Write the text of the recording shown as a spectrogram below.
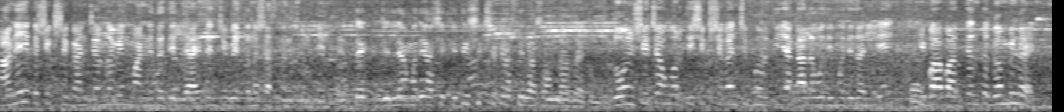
अनेक शिक्षकांच्या नवीन मान्यता दिलेल्या आहेत त्यांची वेतनं शासनाने सुरू केली प्रत्येक जिल्ह्यामध्ये असे किती शिक्षक असतील असा अंदाज आहे तुमचा? दोनशेच्या वरती शिक्षकांची भरती या कालावधीमध्ये झालेली आहे. ही बाब अत्यंत गंभीर आहे.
